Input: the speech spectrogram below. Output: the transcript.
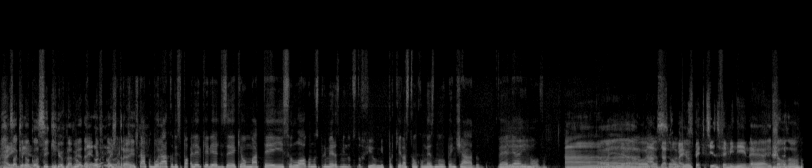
Aí Só que não deu. conseguiu, na Não verdade, deu, não ficou. Já que a estranho. gente tá no buraco do spoiler, queria dizer que eu matei isso logo nos primeiros minutos do filme, porque elas estão com o mesmo penteado, velha e nova. Ah, Ah, olha, olha nada só, como viu? expertise feminina. É, então, não-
